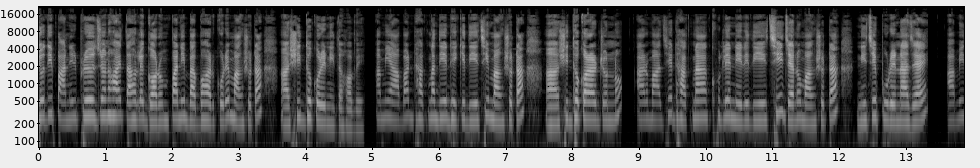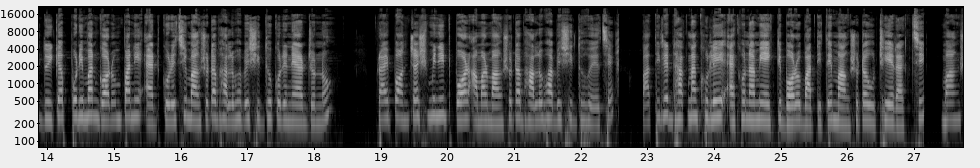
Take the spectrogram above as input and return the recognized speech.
যদি পানির প্রয়োজন হয় তাহলে গরম পানি ব্যবহার করে মাংসটা সিদ্ধ করে নিতে হবে। আমি আবার ঢাকনা দিয়ে ঢেকে দিয়েছি মাংসটা সিদ্ধ করার জন্য। আর মাঝে ঢাকনা খুলে নেড়ে দিয়েছি যেন মাংসটা নিচে পুড়ে না যায়। আমি দুই কাপ পরিমাণ গরম পানি অ্যাড করেছি মাংসটা ভালোভাবে সিদ্ধ করে নেয়ার জন্য। প্রায় পঞ্চাশ মিনিট পর আমার মাংসটা ভালোভাবে সিদ্ধ হয়েছে। পাতিলের ঢাকনা খুলে এখন আমি একটি বড় বাটিতে মাংসটা উঠিয়ে রাখছি। মাংস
